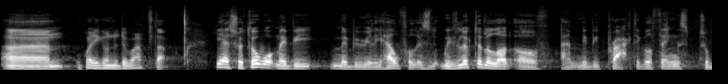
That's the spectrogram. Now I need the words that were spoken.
um, what are you going to do after that? Yeah, so I thought what may be, may be really helpful is that we've looked at a lot of um, maybe practical things. So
